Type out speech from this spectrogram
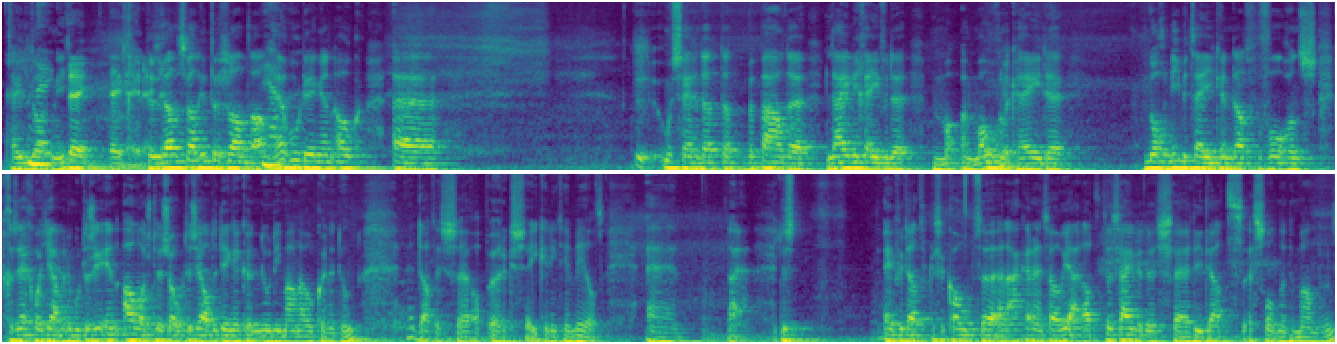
Het hele dorp Nee. niet. Nee, nee, nee. nee, Dus nee. dat is wel interessant dan, Ja. hè, hoe dingen ook... eh, ik moet zeggen dat, dat bepaalde leidinggevende mo- mogelijkheden nog niet betekenen dat vervolgens gezegd wordt... ja, maar dan moeten ze in alles dus ook dezelfde dingen kunnen doen die mannen ook kunnen doen. Dat is eh, op Urk zeker niet in beeld. En, nou ja, dus even dat ze koopt eh, een akker en zo. Ja, dat, er zijn er dus eh, die dat eh, zonder de man doen.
